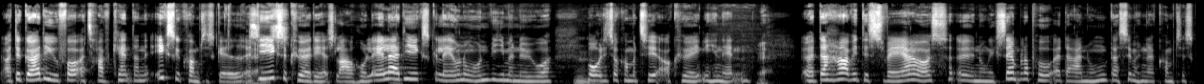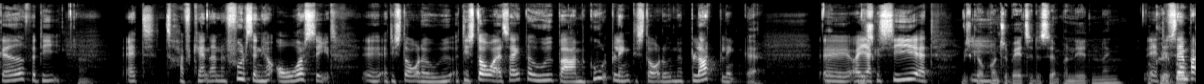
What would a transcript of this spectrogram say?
Og det gør de jo for, at trafikanterne ikke skal komme til skade, yes. at de ikke skal køre det her slaghul, eller at de ikke skal lave nogle undvigemanøvrer, mm. hvor de så kommer til at køre ind i hinanden. Ja. Og der har vi desværre også øh, nogle eksempler på, at der er nogen, der simpelthen er kommet til skade, fordi mm. at trafikanterne fuldstændig har overset, øh, at de står derude. Og de står altså ikke derude bare med gul blink, de står derude med blåt blink. Ja. Øh, og jeg kan sige, at... Vi skal jo kun tilbage til december 19, ikke? Ja, december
